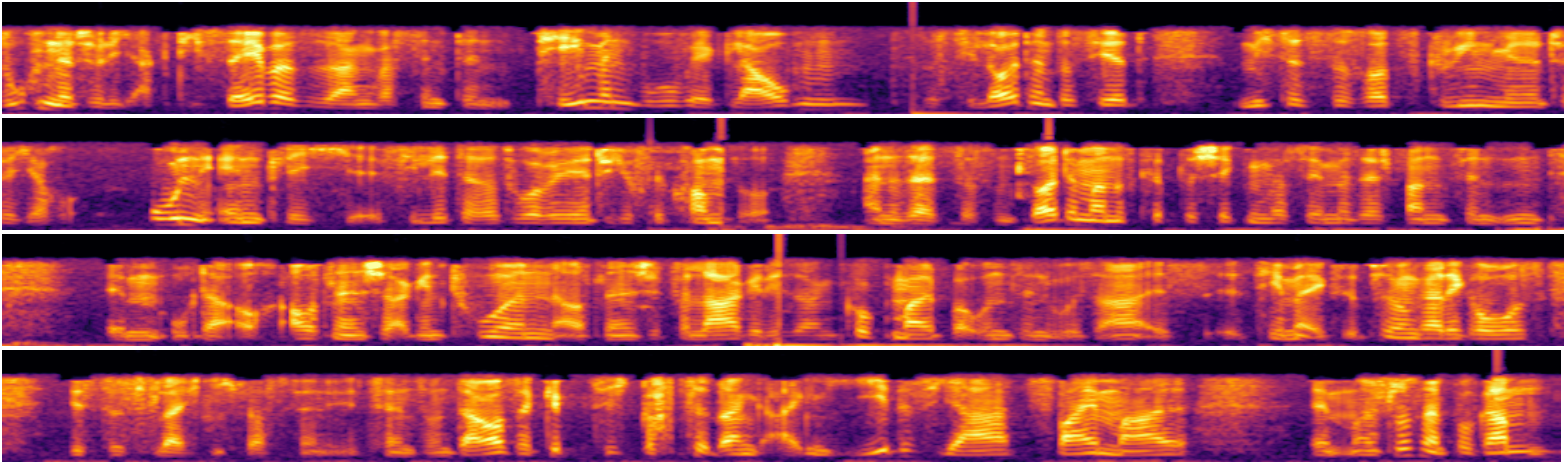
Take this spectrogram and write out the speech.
suchen natürlich aktiv selber zu sagen, was sind denn Themen, wo wir glauben, dass die Leute interessiert. Nichtsdestotrotz screenen wir natürlich auch unendlich viel Literatur, weil wir natürlich auch bekommen. So einerseits, dass uns Leute Manuskripte schicken, was wir immer sehr spannend finden, ähm, oder auch ausländische Agenturen, ausländische Verlage, die sagen, guck mal, bei uns in den USA ist Thema XY gerade groß, ist das vielleicht nicht was für eine Lizenz. Und daraus ergibt sich Gott sei Dank eigentlich jedes Jahr zweimal ähm, am Schluss ein Programm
